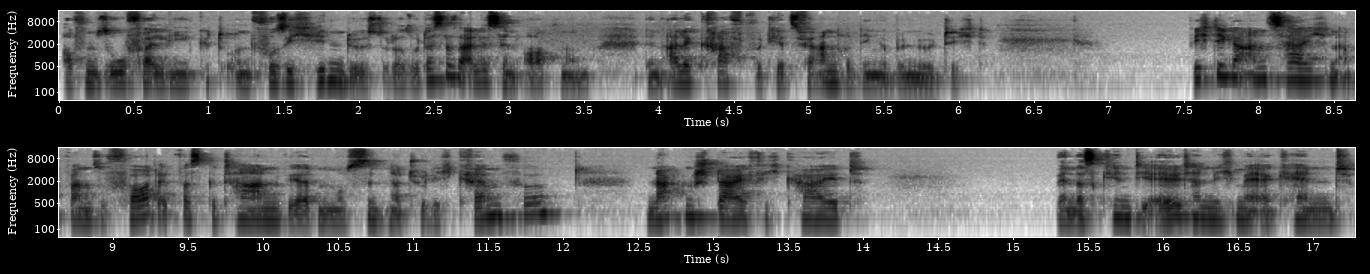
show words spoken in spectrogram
auf dem Sofa liegt und vor sich hindöst oder so. Das ist alles in Ordnung, denn alle Kraft wird jetzt für andere Dinge benötigt. Wichtige Anzeichen, ab wann sofort etwas getan werden muss, sind natürlich Krämpfe, Nackensteifigkeit. Wenn das Kind die Eltern nicht mehr erkennt,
